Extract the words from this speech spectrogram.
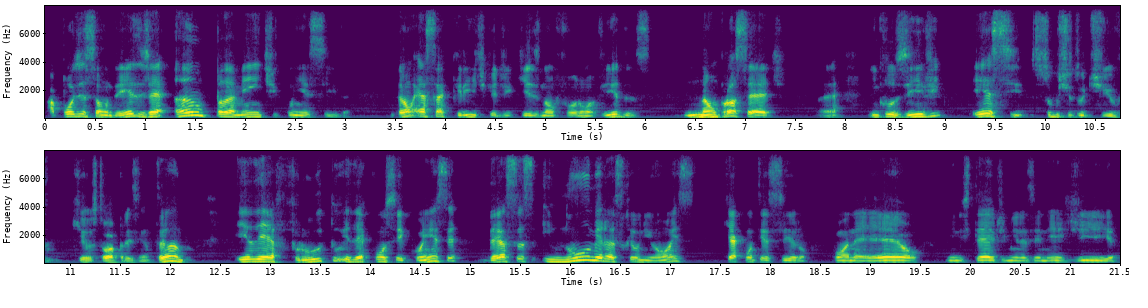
A posição deles é amplamente conhecida. Então, essa crítica de que eles não foram ouvidos não procede. Né? Inclusive, esse substitutivo que eu estou apresentando, ele é fruto, ele é consequência dessas inúmeras reuniões que aconteceram com a ANEEL, Ministério de Minas e Energia,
